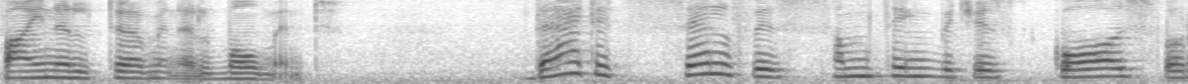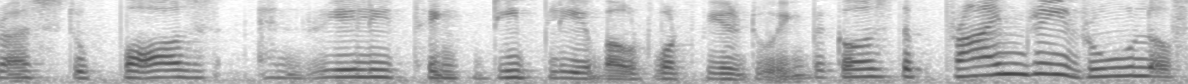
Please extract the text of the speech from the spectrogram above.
final terminal moment. That itself is something which is cause for us to pause and really think deeply about what we are doing because the primary rule of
